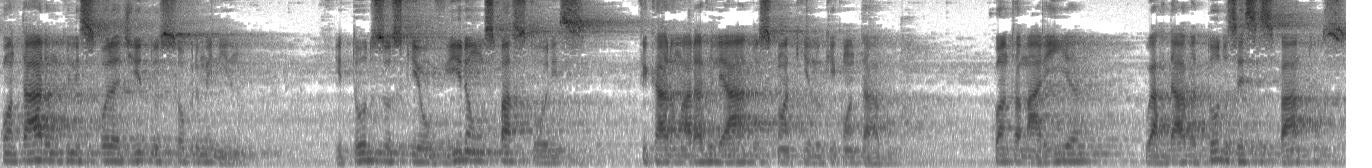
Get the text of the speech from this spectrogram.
contaram o que lhes fora dito sobre o menino. E todos os que ouviram os pastores ficaram maravilhados com aquilo que contavam. Quanto a Maria, guardava todos esses fatos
